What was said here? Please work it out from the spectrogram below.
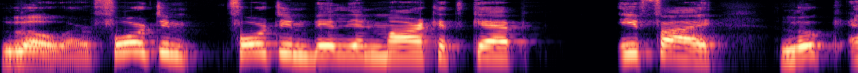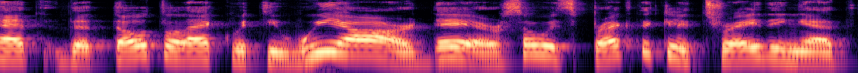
lower. 14, 14 billion market cap. If I look at the total equity, we are there. So it's practically trading at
